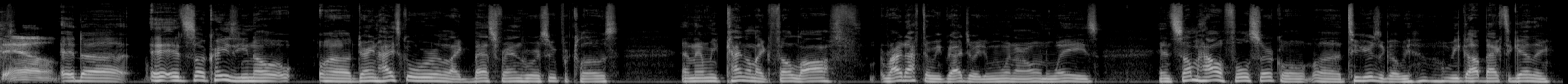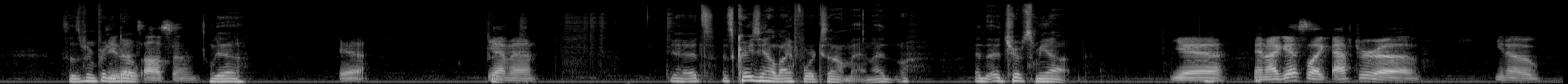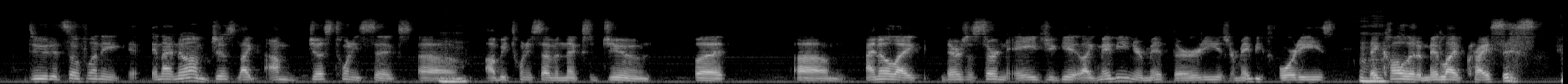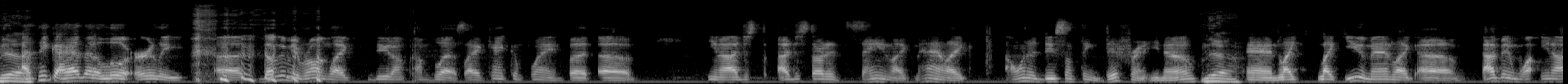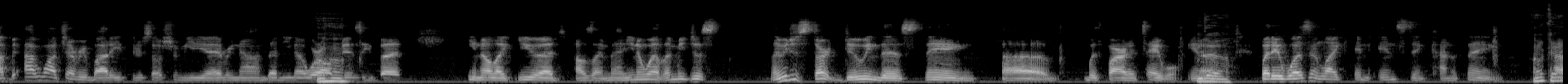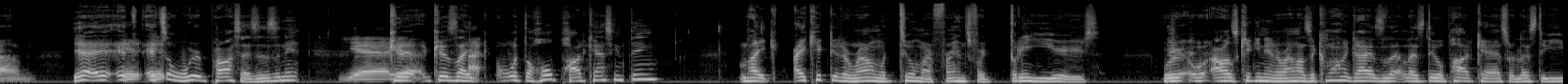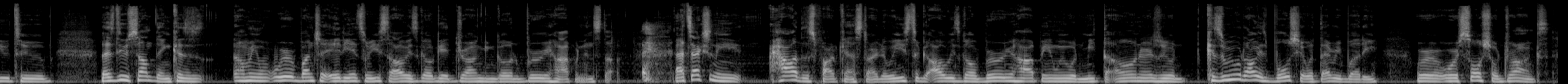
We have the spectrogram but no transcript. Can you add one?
Damn. And uh, it, it's so crazy, you know. Uh, during high school, we were like best friends. We were super close, and then we kind of like fell off right after we graduated. We went our own ways, and somehow, full circle, uh, two years ago, we we got back together. So it's been pretty Dude, dope. That's awesome. Yeah. Yeah. Yeah, man. Yeah, it's it's crazy how life works out, man. I, it, it trips me out. Yeah, and I guess like after, uh, you know, dude, it's so funny. And I know I'm just like I'm just 26. Um, mm-hmm. I'll be 27 next June, but um, I know like there's a certain age you get, like maybe in your mid 30s or maybe 40s. Mm-hmm. They call it a midlife crisis. Yeah. I think I had that a little early. Uh, don't get me wrong, like, dude, I'm, I'm blessed. I can't complain, but uh, you know, I just I just started saying like, man, like I want to do something different, you know? Yeah. And like like you, man, like um, I've been, you know, I've, been, I watch everybody through social media every now and then. You know, we're all uh-huh. busy, but you know, like you, I, I was like, man, you know what? Let me just let me just start doing this thing uh, with fire to table, you know. Yeah but it wasn't like an instant kind of thing. Okay. Um, yeah, it, it, it, it's a weird process, isn't it? Yeah, Because yeah. like I, with the whole podcasting thing, like I kicked it around with two of my friends for three years. we're, I was kicking it around. I was like, "Come on, guys, let, let's do a podcast or let's do YouTube, let's do something." Because I mean, we are a bunch of idiots. We used to always go get drunk and go to brewery hopping and stuff. That's actually how this podcast started. We used to always go brewery hopping. We would meet the owners. We would because we would always bullshit with everybody. We're we're social drunks,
